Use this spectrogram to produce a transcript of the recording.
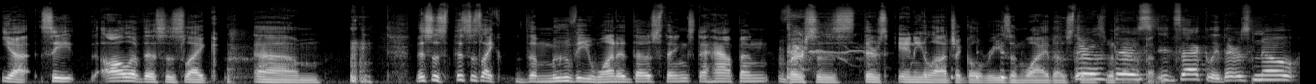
Yeah, see, all of this is like um this is this is like the movie wanted those things to happen versus there's any logical reason why those things would there's, happen. Exactly. There's no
